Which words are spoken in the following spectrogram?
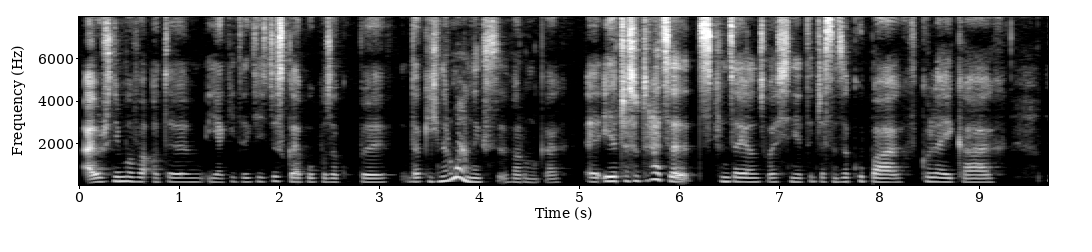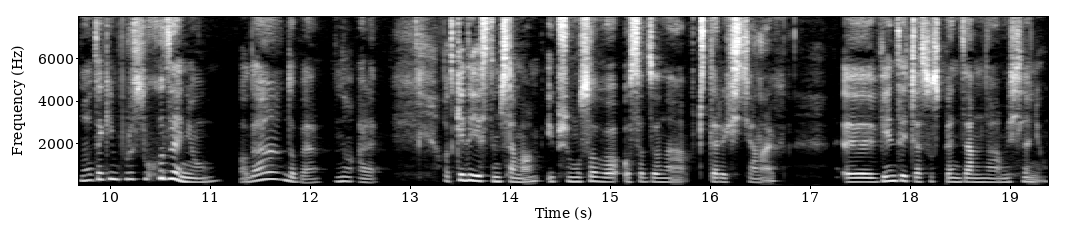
A już nie mowa o tym, jak idę gdzieś do sklepu po zakupy w takich normalnych warunkach. E, ile czasu tracę spędzając właśnie ten czas na zakupach, w kolejkach, no takim po prostu chodzeniu od A. No ale od kiedy jestem sama i przymusowo osadzona w czterech ścianach, yy, więcej czasu spędzam na myśleniu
